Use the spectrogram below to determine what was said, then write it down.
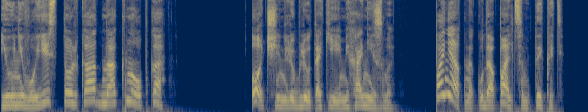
И у него есть только одна кнопка. Очень люблю такие механизмы. Понятно, куда пальцем тыкать.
